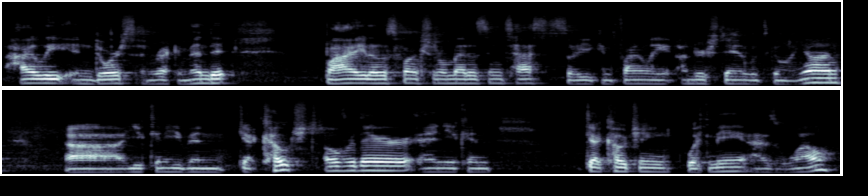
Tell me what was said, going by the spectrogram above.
highly endorse and recommend it. Buy those functional medicine tests so you can finally understand what's going on. Uh, you can even get coached over there and you can get coaching with me as well.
